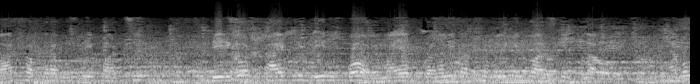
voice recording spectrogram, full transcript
বাক্স আপনারা বুঝতেই পারছেন। দীর্ঘ ষাটটি দিন পর মায়ের প্রণালী বাক্সগুলি কিন্তু আজকে খোলা হবে। এবং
